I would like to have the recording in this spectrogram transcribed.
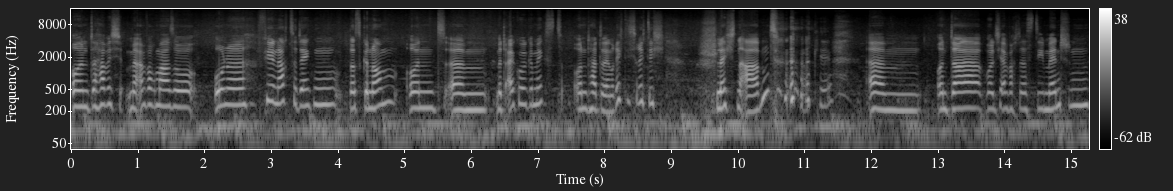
Und da habe ich mir einfach mal so, ohne viel nachzudenken, das genommen und ähm, mit Alkohol gemixt und hatte einen richtig, richtig schlechten Abend. Okay. ähm, und da wollte ich einfach, dass die Menschen,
